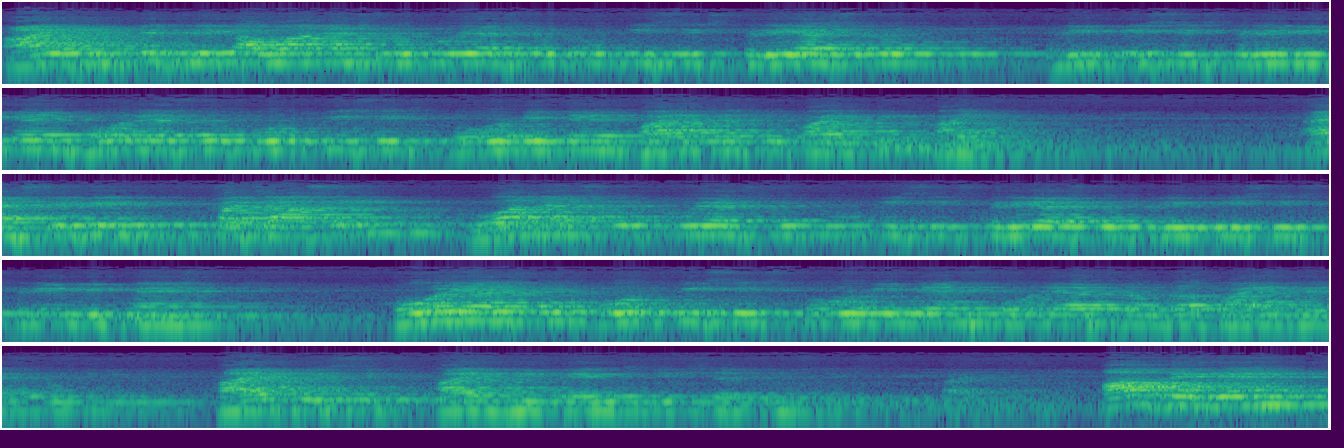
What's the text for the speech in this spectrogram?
आई फिफ्टी थ्री का one S two two S two two P six three S two three P six three D ten four S two four P six four D ten five S two five P five STP पचासी one S two two S two two P six three S two three P six three D ten four S two four P six four D ten four S चौदह five S two five P six five D ten six S two six P five अब देखें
